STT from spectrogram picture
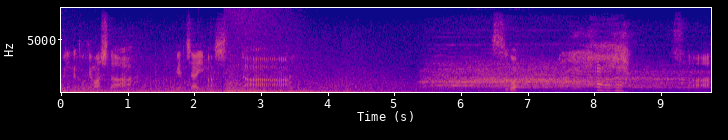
封印が解けました。解けちゃいました。すごい。さあ、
